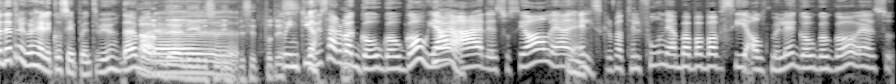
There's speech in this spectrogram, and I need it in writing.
Men det trenger du heller ikke å si på intervju. Det er Nei, bare men det ligger sånn implisitt på et På intervju ja. så er det bare go, go, go. Jeg Ja, ja. er sosial, jeg Mm. elsker å prate telefon, jeg bare, bare, bare sier alt mulig. Go, go, go. Jeg er så,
